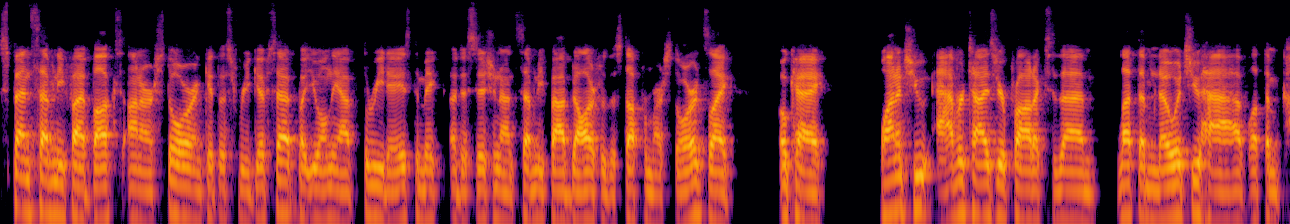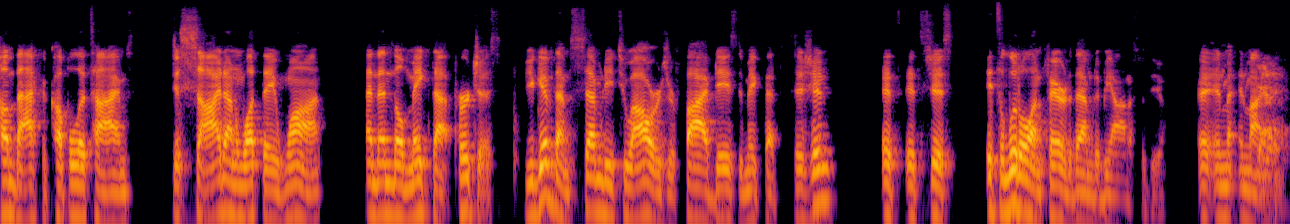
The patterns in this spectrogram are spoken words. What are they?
spend 75 bucks on our store and get this free gift set, but you only have three days to make a decision on $75 worth of stuff from our store. It's like, okay, why don't you advertise your products to them, let them know what you have, let them come back a couple of times, decide on what they want, and then they'll make that purchase. If you give them 72 hours or five days to make that decision, it's it's just it's a little unfair to them, to be honest with you, in my, in my yeah. opinion.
